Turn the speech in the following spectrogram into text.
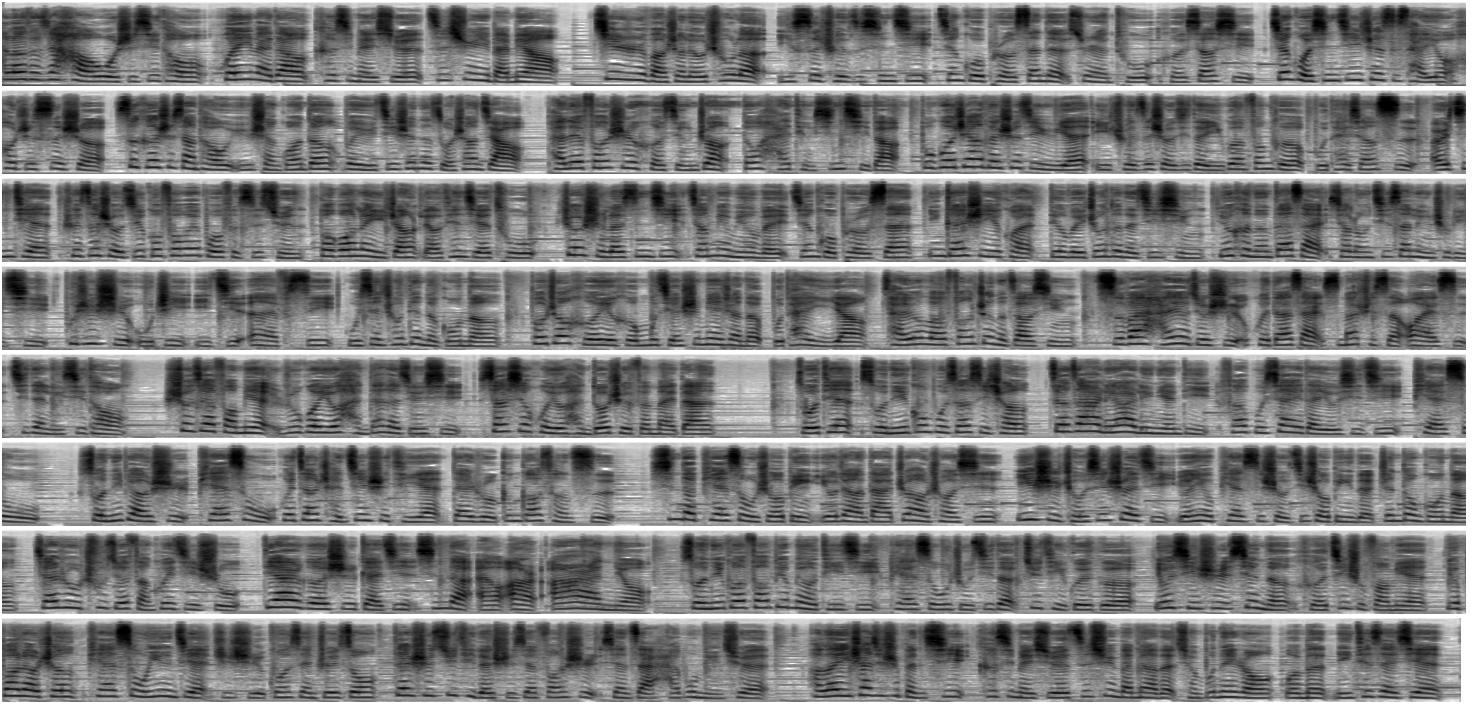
Hello，大家好，我是西彤，欢迎来到科技美学资讯一百秒。近日，网上流出了疑似锤子新机坚果 Pro 三的渲染图和消息。坚果新机这次采用后置四摄，四颗摄像头与闪光灯位于机身的左上角。排列方式和形状都还挺新奇的，不过这样的设计语言与锤子手机的一贯风格不太相似。而今天，锤子手机官方微博粉丝群曝光了一张聊天截图，证实了新机将命名为坚果 Pro 三，应该是一款定位中端的机型，有可能搭载骁龙七三零处理器，不支持五 G 以及 NFC 无线充电的功能。包装盒也和目前市面上的不太一样，采用了方正的造型。此外，还有就是会搭载 Smartisan OS 七点零系统。售价方面，如果有很大的惊喜，相信会有很多锤粉买单。昨天，索尼公布消息称，将在二零二零年底发布下一代游戏机 PS 五。索尼表示，PS 五会将沉浸式体验带入更高层次。新的 PS 五手柄有两大重要创新：一是重新设计原有 PS 手机手柄的震动功能，加入触觉反馈技术；第二个是改进新的 L2、R2 按钮。索尼官方并没有提及 PS 五主机的具体规格，尤其是性能和技术方面。有爆料称 PS 五硬件支持光线追踪，但是具体的实现方式现在还不明确。好了，以上就是本期科技美学资讯百秒的全部内容，我们明天再见。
